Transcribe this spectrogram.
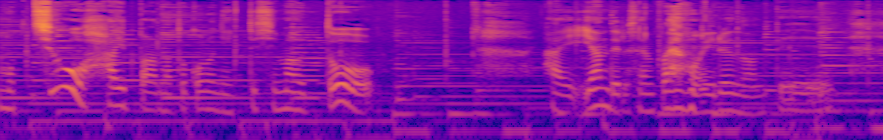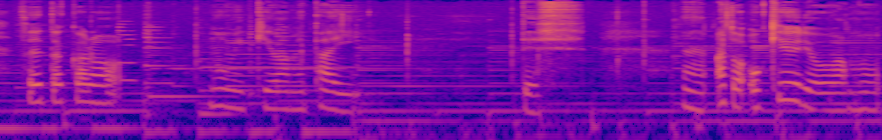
ん、もう超ハイパーなところに行ってしまうとはい病んでる先輩もいるのでそういうところも見極めたいです。うん、あとはお給料はも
